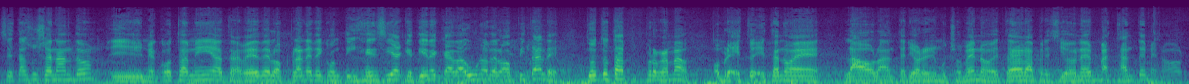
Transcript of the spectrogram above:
se está subsanando y me consta a mí a través de los planes de contingencia que tiene cada uno de los hospitales. Todo esto está programado. Hombre, esta no es la ola anterior ni mucho menos, esta la presión es bastante menor.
